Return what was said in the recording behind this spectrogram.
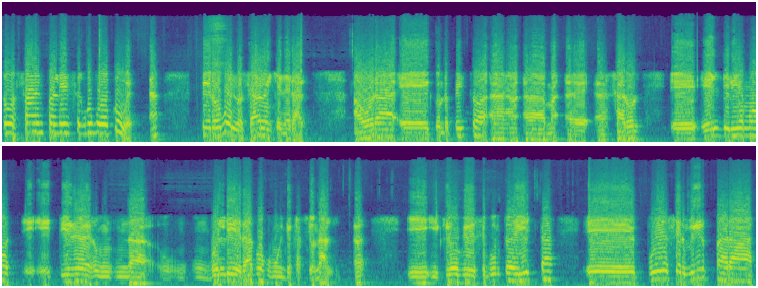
todos saben cuál es ese grupo de clubes, ¿ah? pero bueno, se habla en general. Ahora, eh, con respecto a, a- a Ma- a- Harold, eh, él, diríamos, eh, eh, tiene un, una- un- un buen liderazgo comunicacional. ¿ah? Y, y creo que desde ese punto de vista eh, puede servir para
